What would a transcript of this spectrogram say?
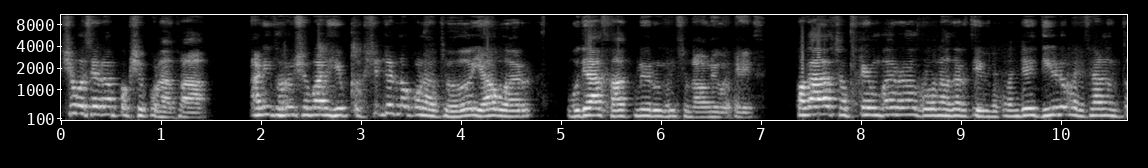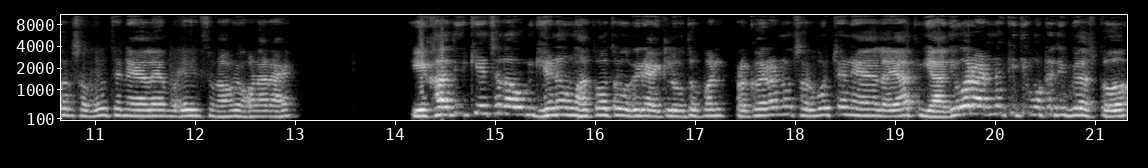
शिवसेना पक्ष कोणाचा आणि धनुष्यबाण हे पक्षचिन्ह कोणाचं यावर उद्या सात मे रोजी सुनावणी होते. बघा सप्टेंबर दोन हजार तेवीस म्हणजे दीड वर्षानंतर सर्वोच्च न्यायालयामध्ये सुनावणी होणार आहे. एखादी केस लावून घेणं महत्वाचं वगैरे ऐकलं होतं पण प्रकरण सर्वोच्च न्यायालयात यादीवर आणणं किती मोठं दिव्य असतं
